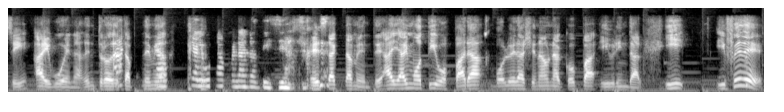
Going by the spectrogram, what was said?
¿sí? Hay buenas dentro de esta pandemia. Hay algunas buenas noticias. Exactamente, hay, hay motivos para volver a llenar una copa y brindar. Y, y Fede,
